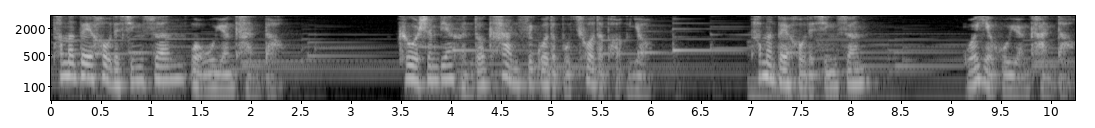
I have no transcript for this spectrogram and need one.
他们背后的辛酸我无缘看到，可我身边很多看似过得不错的朋友，他们背后的辛酸，我也无缘看到。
